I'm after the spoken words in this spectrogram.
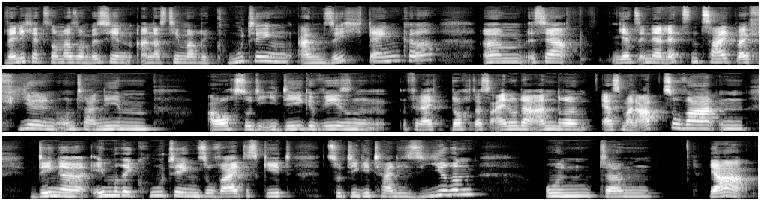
Wenn ich jetzt noch mal so ein bisschen an das Thema Recruiting an sich denke, ähm, ist ja jetzt in der letzten Zeit bei vielen Unternehmen auch so die Idee gewesen, vielleicht doch das ein oder andere erstmal abzuwarten, Dinge im Recruiting, soweit es geht, zu digitalisieren. Und ähm, ja,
